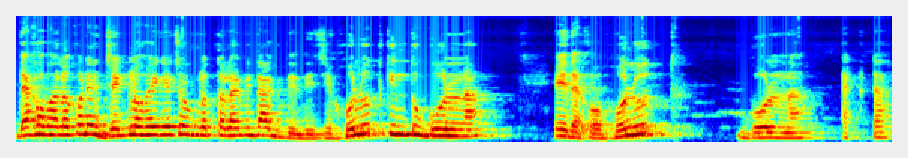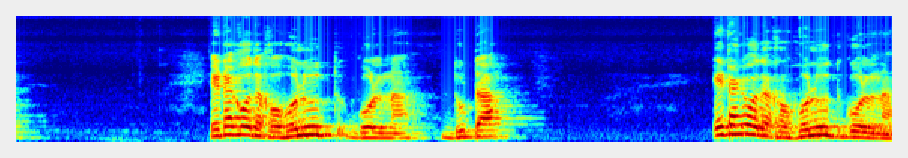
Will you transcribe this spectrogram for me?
দেখো ভালো করে, যেগুলো হয়ে গেছে ওগুলো তাহলে আমি দাগ দিয়ে দিয়েছি। হলুদ কিন্তু গোল না। এই দেখো, হলুদ গোল না একটা। এটাকেও দেখো, হলুদ গোল না দুটা। এটাকেও দেখো, হলুদ গোল না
